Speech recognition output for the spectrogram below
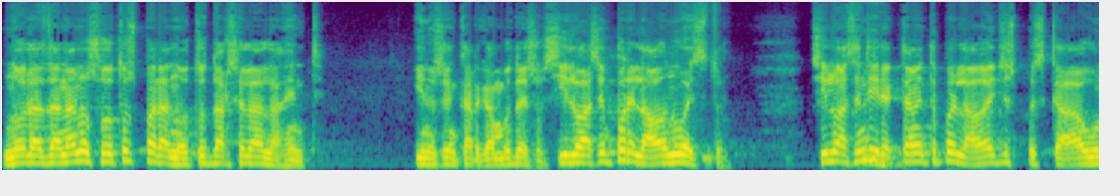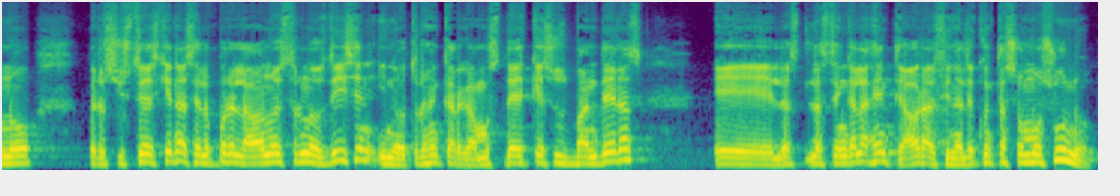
nos las dan a nosotros para nosotros dárselas a la gente. Y nos encargamos de eso. Si lo hacen por el lado nuestro, si lo hacen directamente por el lado de ellos, pues cada uno, pero si ustedes quieren hacerlo por el lado nuestro, nos dicen y nosotros nos encargamos de que sus banderas eh, las, las tenga la gente. Ahora, al final de cuentas, somos uno.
